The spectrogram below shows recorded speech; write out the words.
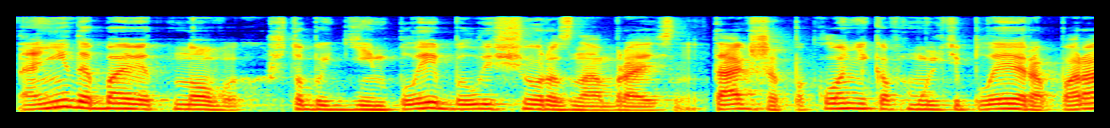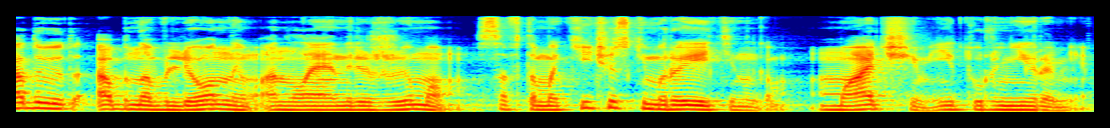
они добавят новых, чтобы геймплей был еще разнообразней. Также поклонников мультиплеера порадуют обновленным онлайн-режимом с автоматическим рейтингом, матчами и турнирами.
